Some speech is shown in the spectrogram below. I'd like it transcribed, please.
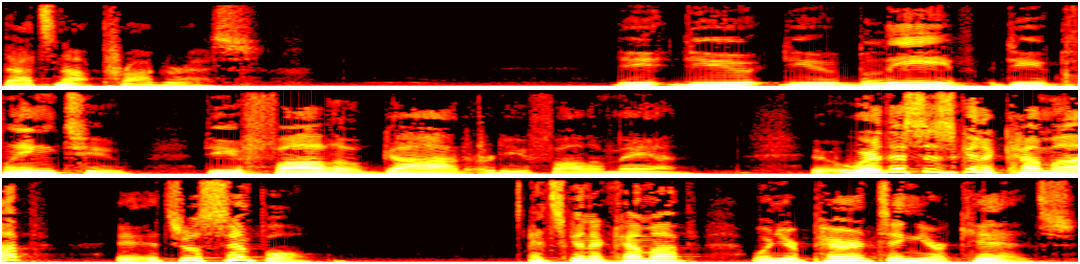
that's not progress. Do you, do you, do you believe? Do you cling to? Do you follow God or do you follow man? Where this is going to come up, it's real simple. It's going to come up when you're parenting your kids.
